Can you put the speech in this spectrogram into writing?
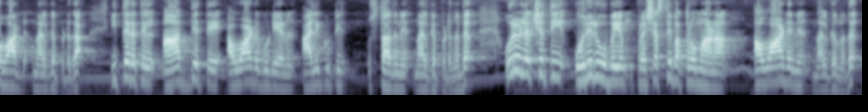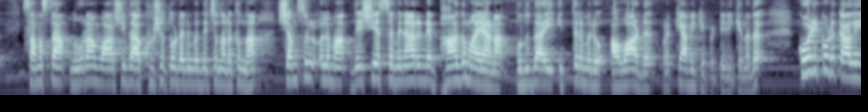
അവാർഡ് നൽകപ്പെടുക. ഇത്തരത്തിൽ ആദ്യത്തെ അവാർഡ് കൂടിയാണ് ആലിക്കുട്ടി ഉസ്താദിന് നൽകപ്പെടുന്നത്. ഒരു ലക്ഷത്തി ഒരു രൂപയും പ്രശസ്തി പത്രവുമാണ് അവാർഡിന് നൽകുന്നത്. സമസ്ത നൂറാം വാർഷികാഘോഷത്തോടനുബന്ധിച്ച് നടക്കുന്ന ഷംസുൽ ഉലമ ദേശീയ സെമിനാറിന്റെ ഭാഗമായാണ് പുതുതായി ഇത്തരമൊരു അവാർഡ് പ്രഖ്യാപിക്കപ്പെട്ടിരിക്കുന്നത്. കോഴിക്കോട് കാളി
